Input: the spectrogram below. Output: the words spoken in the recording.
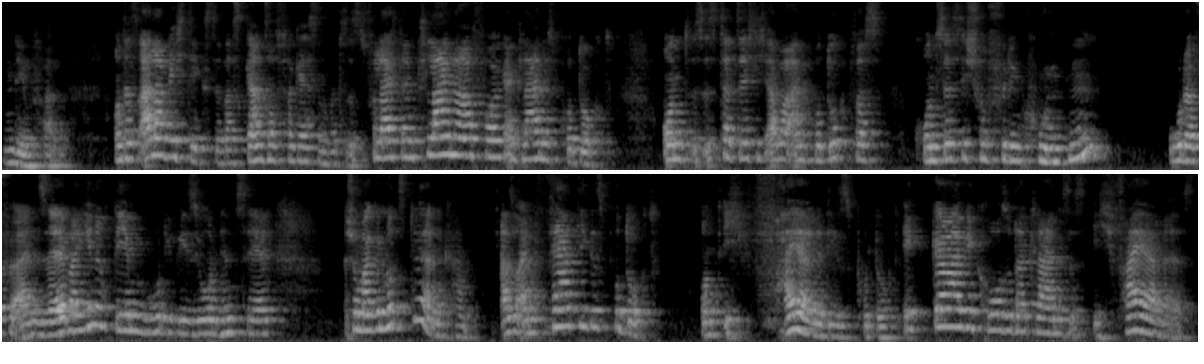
in dem Fall. Und das Allerwichtigste, was ganz oft vergessen wird, ist vielleicht ein kleiner Erfolg, ein kleines Produkt. Und es ist tatsächlich aber ein Produkt, was grundsätzlich schon für den Kunden oder für einen selber, je nachdem, wo die Vision hinzählt, schon mal genutzt werden kann. Also ein fertiges Produkt. Und ich feiere dieses Produkt, egal wie groß oder klein es ist. Ich feiere es,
